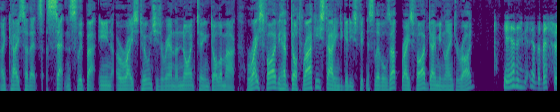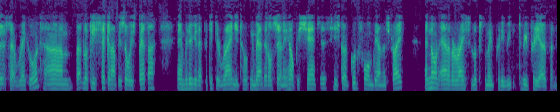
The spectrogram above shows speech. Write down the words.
Okay, so that's Satin Slipper in a race two, and she's around the $19 mark. Race five, you have Dothraki starting to get his fitness levels up. Race five, Damian Lane to ride. Yeah, he had the best first out record, um, but look, his second up is always better, and we do get that particular rain you're talking about. That'll certainly help his chances. He's got good form down the straight, and not out of a race. It looks to me pretty to be pretty open.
